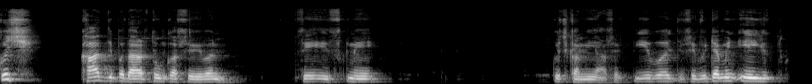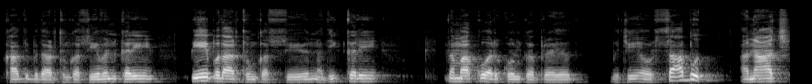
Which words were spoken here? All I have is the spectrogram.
कुछ खाद्य पदार्थों का सेवन से इसमें कुछ कमी आ सकती है। वह जैसे विटामिन ए युक्त खाद्य पदार्थों का सेवन करें पेय पदार्थों का सेवन अधिक करें। तंबाकू अल्कोहल का प्रयोग बचें और साबुत अनाज,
